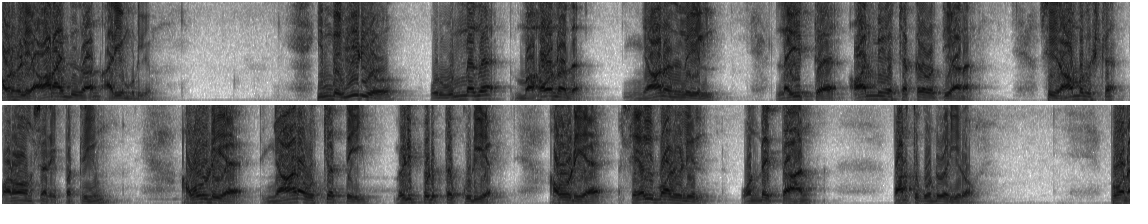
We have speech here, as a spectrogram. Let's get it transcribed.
அவர்களை ஆராய்ந்துதான் அறிய முடியும். இந்த வீடியோ ஒரு உன்னத மகோன்னத ஞான நிலையில் லயித்த ஆன்மீக சக்கரவர்த்தியான ஸ்ரீ ராமகிருஷ்ண பரமஹம்சரை பற்றியும் அவருடைய ஞான உச்சத்தை வெளிப்படுத்தக்கூடிய அவருடைய செயல்பாடுகளில் ஒன்றைத்தான் பார்த்து கொண்டு வருகிறோம். போன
